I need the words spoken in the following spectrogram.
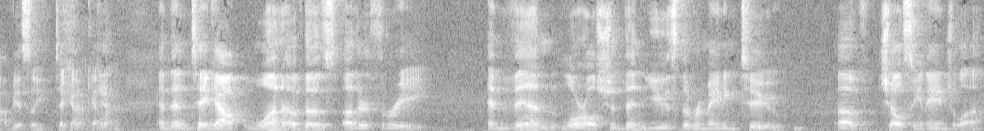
Obviously, take out Sure, Kellyn, yeah. And then take out one of those other three, and then Laurel should then use the remaining two of Chelsea and Angela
